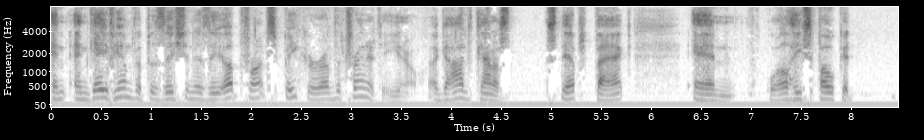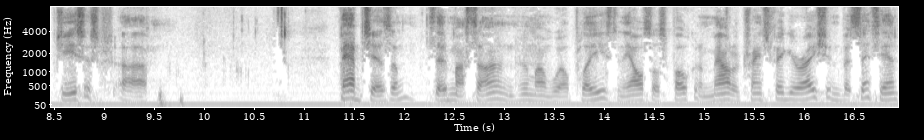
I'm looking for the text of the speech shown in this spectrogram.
and, and gave him the position as the upfront speaker of the Trinity. You know, God kind of steps back, and well, he spoke at Jesus' uh, baptism, said, My son, in whom I'm well pleased. And he also spoke on the Mount of Transfiguration. But since then,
